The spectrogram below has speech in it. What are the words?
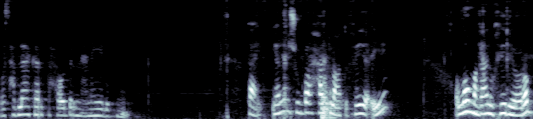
واسحب لها كارت حاضر من عينيا الاثنين طيب يلا نشوف بقى حالته العاطفية إيه. اللهم اجعله خير يا رب.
